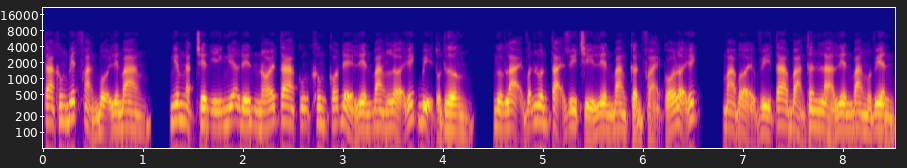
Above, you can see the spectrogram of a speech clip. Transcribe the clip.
Ta không biết phản bội liên bang, nghiêm ngặt trên ý nghĩa đến nói ta cũng không có để liên bang lợi ích bị tổn thương, ngược lại vẫn luôn tại duy trì liên bang cần phải có lợi ích, mà bởi vì ta bản thân là liên bang một viên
